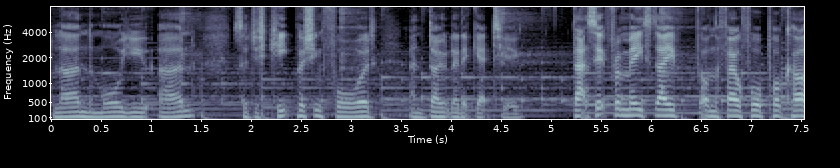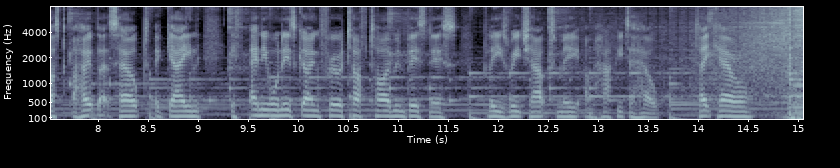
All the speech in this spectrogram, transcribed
learn the more you earn. So just keep pushing forward and don't let it get to you that's it from me today on the Fail Forward podcast. I hope that's helped. Again, if anyone is going through a tough time in business, please reach out to me. I'm happy to help. Take care, all.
